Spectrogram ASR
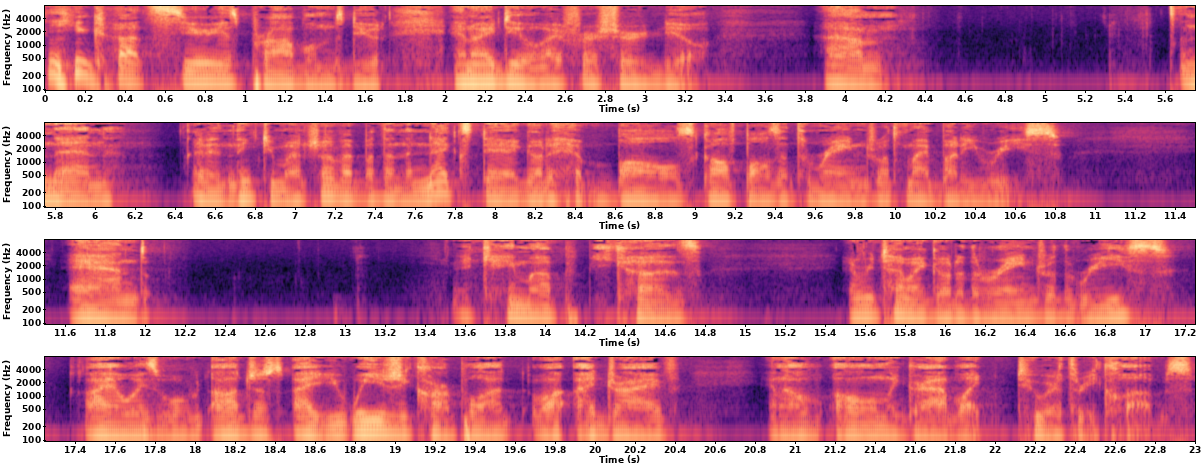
you got serious problems, dude. And I do. I for sure do. Um, and then I didn't think too much of it. But then the next day I go to hit balls, golf balls at the range with my buddy Reese. And it came up because every time I go to the range with Reese, I always will, I'll just, I, we usually carpool. I, I drive and I'll, I'll only grab like two or three clubs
